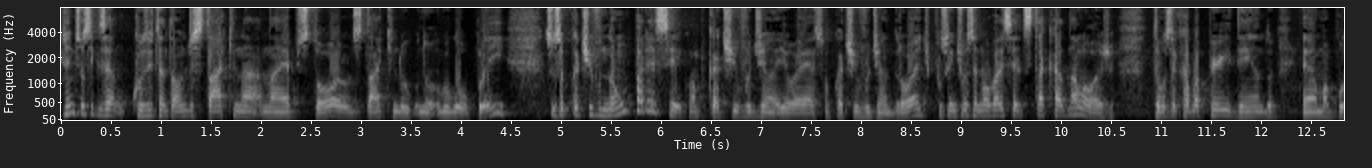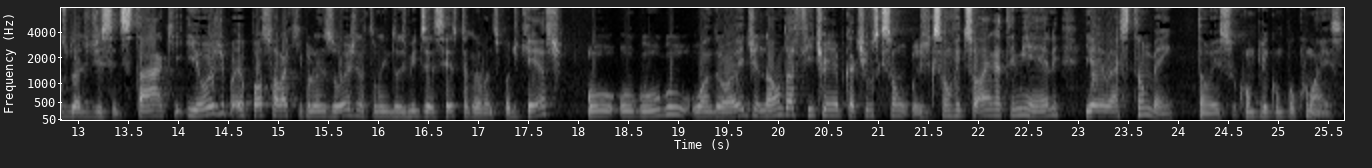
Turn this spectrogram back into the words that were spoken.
Se você quiser, inclusive, tentar um destaque na, na App Store, um destaque no, no, Google Play, se o seu aplicativo não parecer com um aplicativo de iOS, um aplicativo de Android, possivelmente você não vai ser destacado na loja. Então você acaba perdendo é, uma possibilidade de ser destaque. E hoje, eu posso falar aqui, pelo menos hoje, nós estamos em 2016, estou gravando esse podcast, o, o, Google, o Android, não dá feature em aplicativos que são, que são feitos só em HTML e iOS também. Então isso complica um pouco mais.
